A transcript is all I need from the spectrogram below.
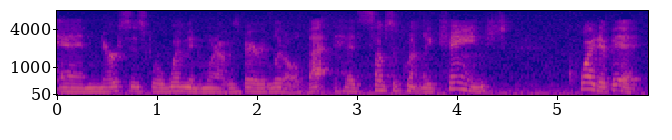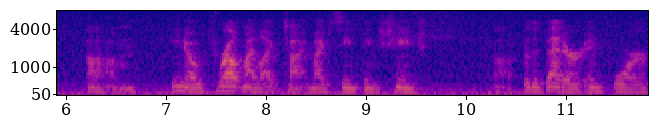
and nurses were women when I was very little. That has subsequently changed quite a bit. Um, you know, throughout my lifetime, I've seen things change for the better and for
